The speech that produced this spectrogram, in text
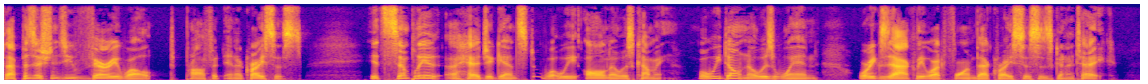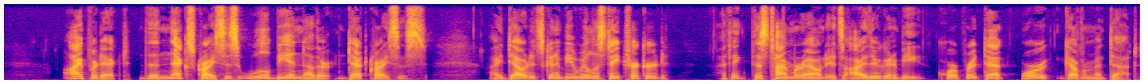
That positions you very well to profit in a crisis. It's simply a hedge against what we all know is coming. What we don't know is when or exactly what form that crisis is going to take. I predict the next crisis will be another debt crisis. I doubt it's going to be real estate triggered. I think this time around it's either going to be corporate debt or government debt.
